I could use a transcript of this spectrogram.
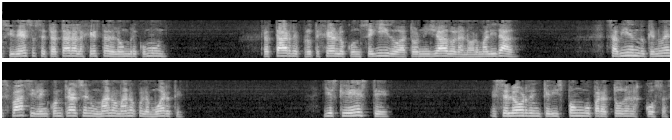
si de eso se tratara la gesta del hombre común. Tratar de protegerlo conseguido, atornillado a la normalidad, sabiendo que no es fácil encontrarse en un mano a mano con la muerte. Y es que este es el orden que dispongo para todas las cosas.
